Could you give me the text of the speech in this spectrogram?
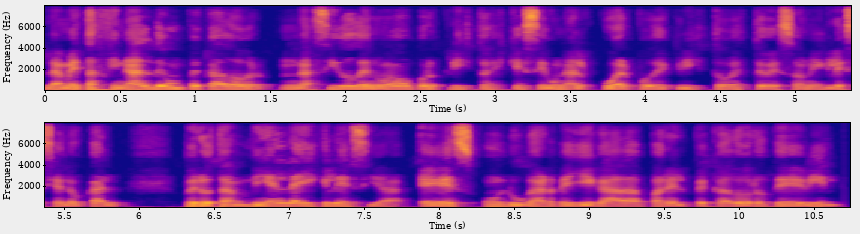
La meta final de un pecador nacido de nuevo por Cristo es que se una al cuerpo de Cristo, esto es a una iglesia local. Pero también la iglesia es un lugar de llegada para el pecador débil,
